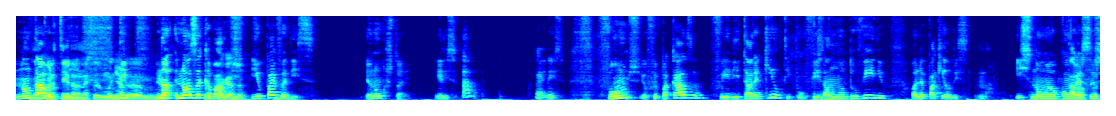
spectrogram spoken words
Não estava curtiram, né? Foi muito. Tipo, nós acabámos e o Paiva disse: Eu não gostei. E eu disse: Ah, é nisso. Fomos, eu fui para casa, fui editar aquilo, tipo, fiz download do vídeo, olha para aquilo e disse: Não, isto não é o conversas.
